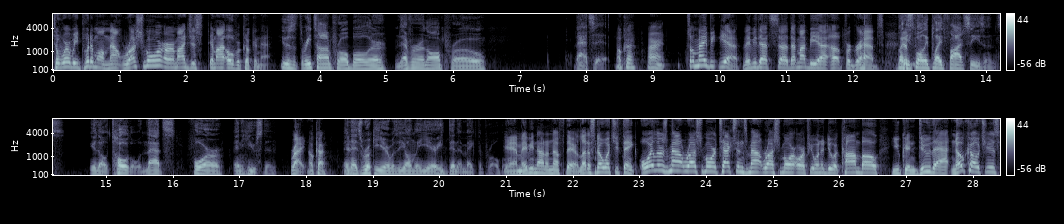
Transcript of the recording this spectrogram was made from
to where we put him on Mount Rushmore, or am I just am I overcooking that? He was a three time Pro Bowler, never an All Pro. That's it. Okay, all right. So maybe, yeah, maybe that's uh, that might be uh, up for grabs. But This- he's only played five seasons, you know, total, and that's four in Houston. right. Okay. And his rookie year was the only year he didn't make the Pro Bowl. Yeah, maybe not enough there. Let us know what you think. Oilers Mount Rushmore, Texans Mount Rushmore, or if you want to do a combo, you can do that. No coaches,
